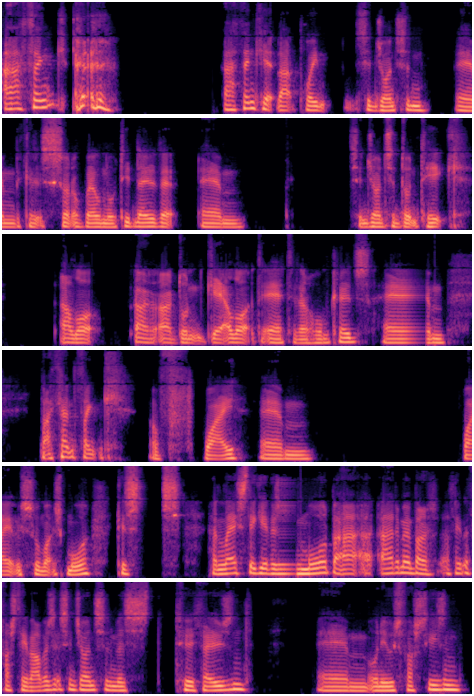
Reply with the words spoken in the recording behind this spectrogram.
I think I think at that point, St Johnstone, um, because it's sort of well noted now that um, St Johnstone don't take a lot or, or don't get a lot uh, to their home crowds. Um, but I can't think of why um, why it was so much more because unless they gave us more. But I, I, remember, I think the first time I was at St Johnstone was 2000, um, O'Neill's first season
